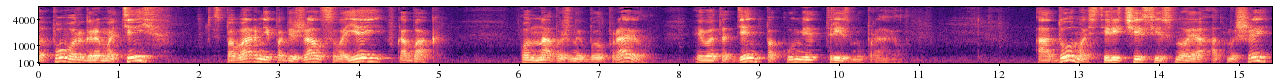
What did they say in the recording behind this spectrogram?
повар Грамотей с поварни побежал своей в кабак. Он набожных был правил, и в этот день по куме тризну правил. А дома, стеречи съестное от мышей,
